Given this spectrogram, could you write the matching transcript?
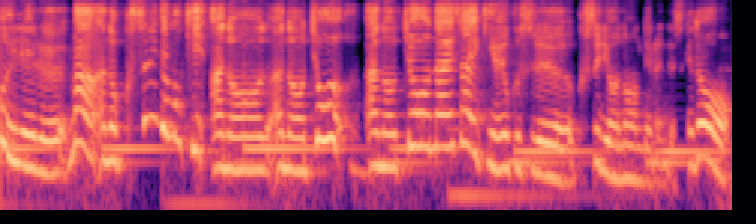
を入れる、まあ、あの薬でもきあのあの腸あの腸内細菌を良くする薬を飲んでるんですけど。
